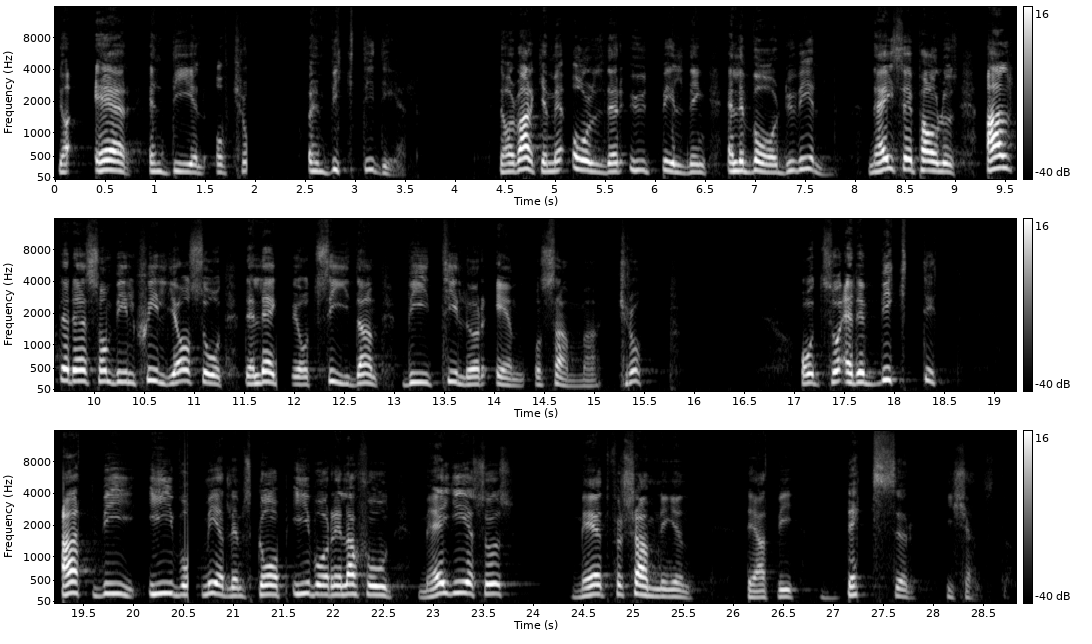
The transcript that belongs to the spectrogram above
Jag är en del av kroppen och en viktig del. Det har varken med ålder, utbildning eller vad du vill. Nej, säger Paulus, allt det där som vill skilja oss åt, det lägger vi åt sidan. Vi tillhör en och samma kropp. Och så är det viktigt att vi i vårt medlemskap, i vår relation med Jesus, med församlingen, det är att vi växer i tjänsten.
